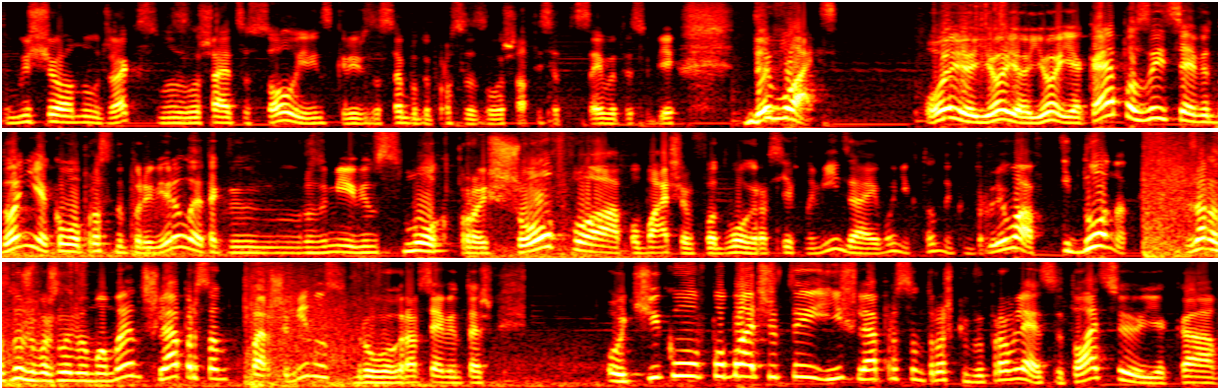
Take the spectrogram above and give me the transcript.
Тому що ну Джекс залишається сол, і він, скоріш за все, буде просто залишатися та сейвити собі девайс. Ой-ой-ой-ой, яка позиція від Доні, якого просто не перевірили. Я так розумію, він смок пройшов, а побачив двох гравців на міді, а його ніхто не контролював. І Донат. Зараз дуже важливий момент. Шляперсон, перший мінус, другого гравця він теж очікував побачити, і Шляперсон трошки виправляє ситуацію, яка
